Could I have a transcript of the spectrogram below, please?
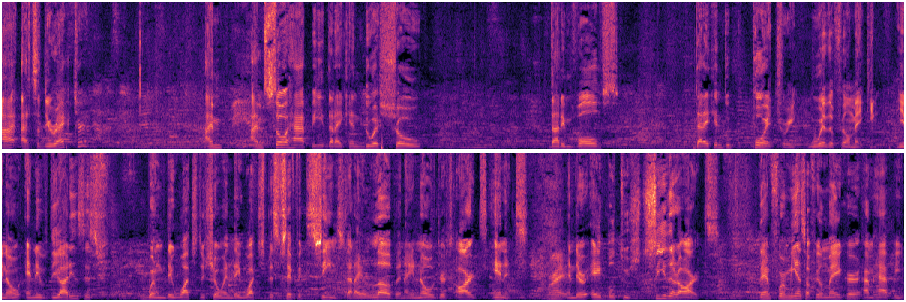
I, as a director, I'm I'm so happy that I can do a show that involves that I can do poetry with the filmmaking, you know. And if the audience is when they watch the show and they watch specific scenes that I love and I know there's art in it, Right. and they're able to see that art, then for me as a filmmaker, I'm happy.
